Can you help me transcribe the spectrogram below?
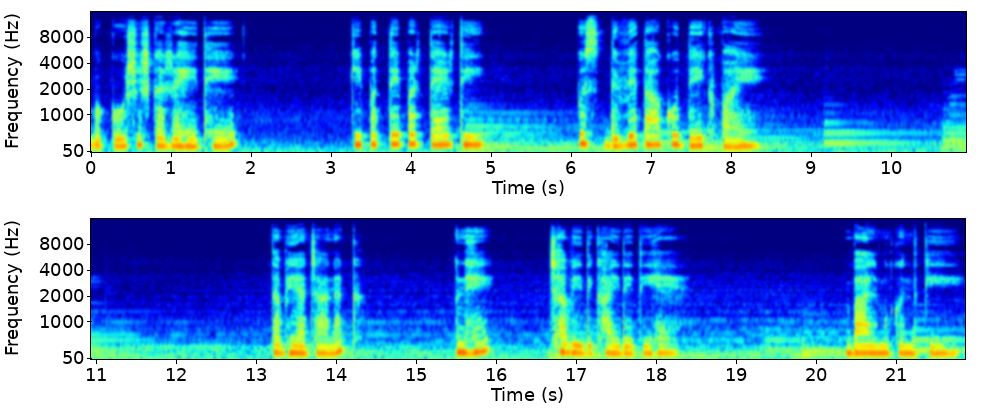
वो कोशिश कर रहे थे कि पत्ते पर तैरती उस दिव्यता को देख पाए। तभी अचानक उन्हें छवि दिखाई देती है। बाल मुकुंद की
